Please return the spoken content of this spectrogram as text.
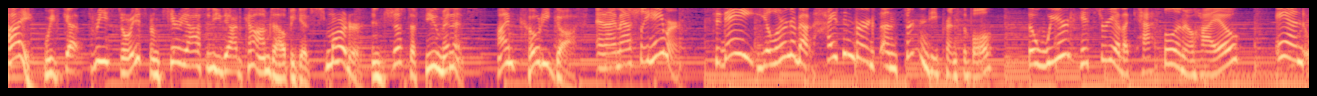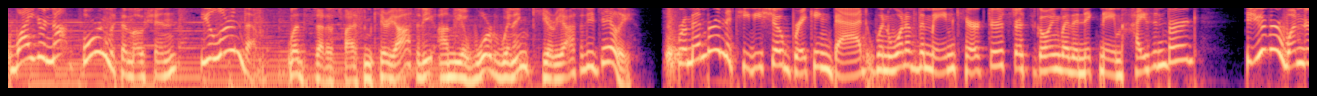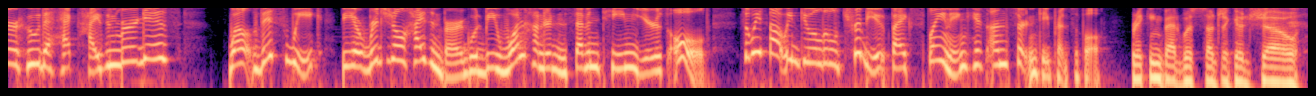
Hi, we've got three stories from Curiosity.com to help you get smarter in just a few minutes. I'm Cody Gough. And I'm Ashley Hamer. Today, you'll learn about Heisenberg's uncertainty principle, the weird history of a castle in Ohio, and why you're not born with emotions, you learn them. Let's satisfy some curiosity on the award winning Curiosity Daily. Remember in the TV show Breaking Bad when one of the main characters starts going by the nickname Heisenberg? Did you ever wonder who the heck Heisenberg is? Well, this week, the original Heisenberg would be 117 years old. So we thought we'd do a little tribute by explaining his uncertainty principle. Breaking Bad was such a good show.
